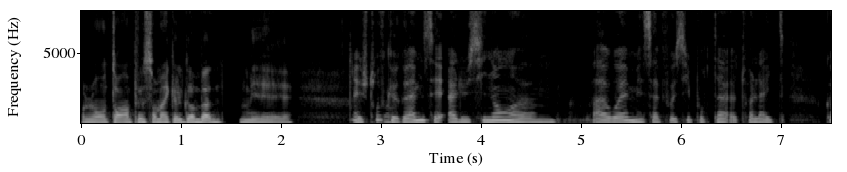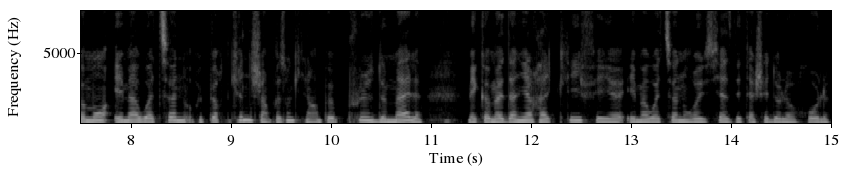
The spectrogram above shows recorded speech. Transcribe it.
on l'entend un peu sur Michael Gambon, mais. Et je trouve que quand même c'est hallucinant. Euh, ah ouais, mais ça fait aussi pour ta Twilight. Comment Emma Watson, Rupert Green, j'ai l'impression qu'il a un peu plus de mal, mais comme Daniel Radcliffe et euh, Emma Watson ont réussi à se détacher de leur rôle.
